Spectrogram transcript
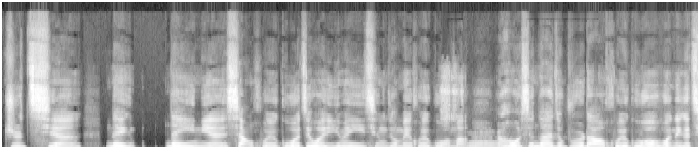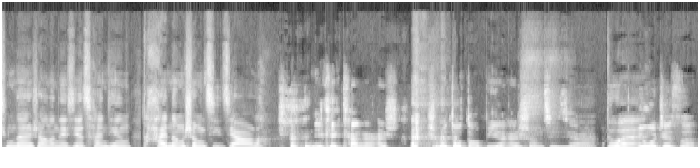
之前那那一年想回国，结果因为疫情就没回国嘛。然后我现在就不知道回国我那个清单上的那些餐厅还能剩几家了。你可以看看，还是是不是都倒闭了，还剩几家？对，因为我这次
